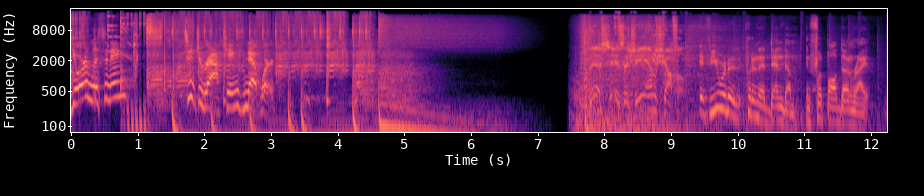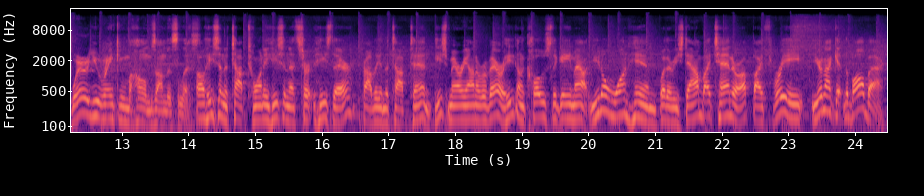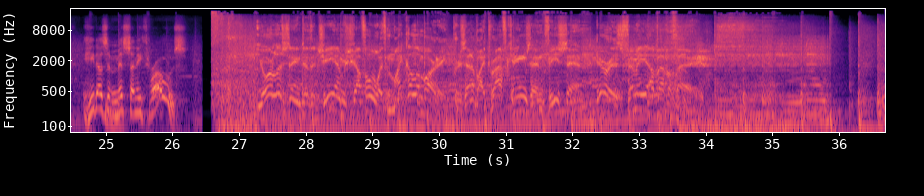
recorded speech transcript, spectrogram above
You're listening to DraftKings Network. This is the GM Shuffle. If you were to put an addendum in football done right, where are you ranking Mahomes on this list? Oh, he's in the top 20. He's in that certain, he's there, probably in the top 10. He's Mariano Rivera. He's going to close the game out. You don't want him, whether he's down by 10 or up by 3, you're not getting the ball back. He doesn't mm-hmm. miss any throws. You're listening to the GM Shuffle with Michael Lombardi, presented by DraftKings and VSIN. Here is Femi Abebefe.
